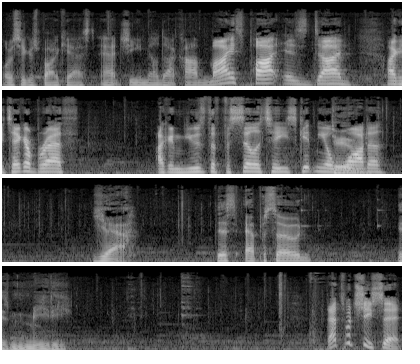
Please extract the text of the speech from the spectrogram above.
Podcast at gmail.com. My spot is done. I can take a breath. I can use the facilities. Get me a Dude. water. Yeah. This episode is meaty. That's what she said.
